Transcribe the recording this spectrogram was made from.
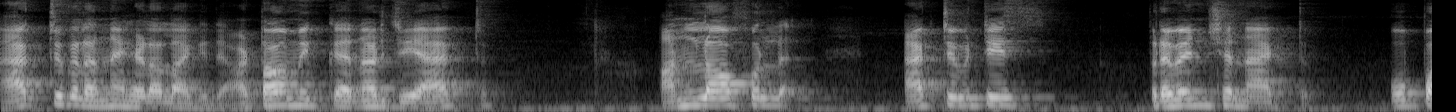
ಆ್ಯಕ್ಟ್ಗಳನ್ನು ಹೇಳಲಾಗಿದೆ. Atomic energy act unlawful activities prevention act ಒಪ್ಪ?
